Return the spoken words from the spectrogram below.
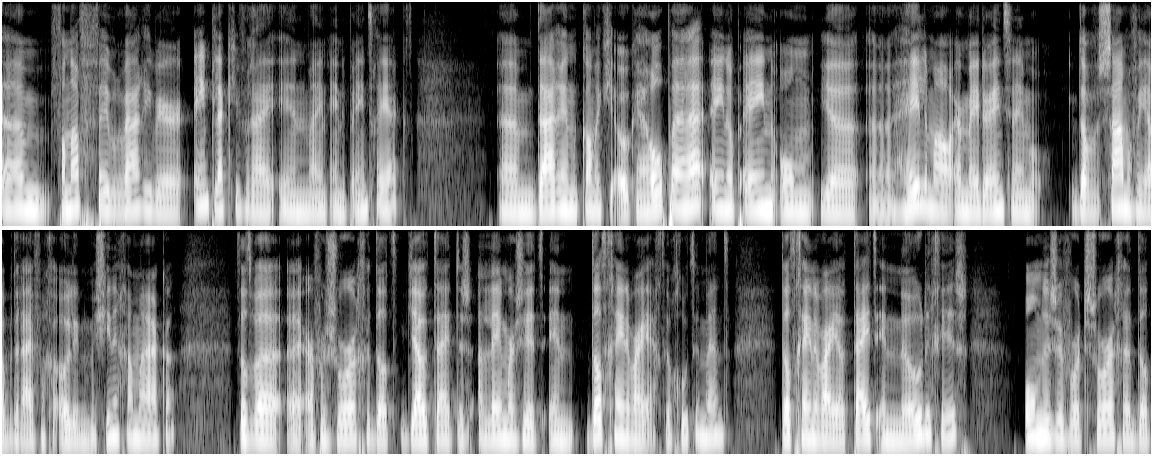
um, vanaf februari weer één plekje vrij in mijn 1 op 1 traject. Um, daarin kan ik je ook helpen, één op één, om je uh, helemaal ermee doorheen te nemen. Dat we samen van jouw bedrijf een geoliede machine gaan maken. Dat we uh, ervoor zorgen dat jouw tijd dus alleen maar zit in datgene waar je echt heel goed in bent. Datgene waar jouw tijd in nodig is. Om dus ervoor te zorgen dat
